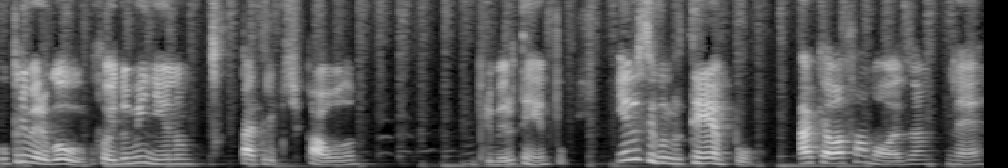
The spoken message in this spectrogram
o primeiro gol foi do menino Patrick de Paula, no primeiro tempo. E no segundo tempo, aquela famosa, né?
